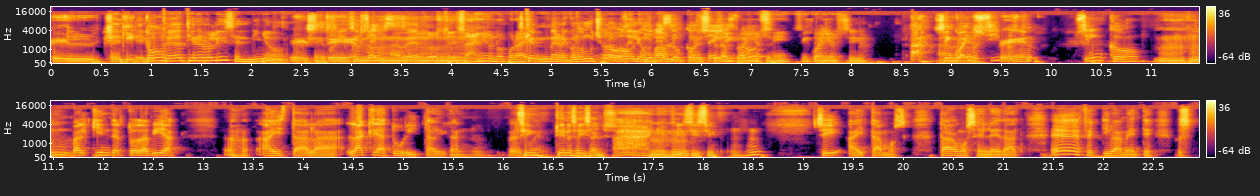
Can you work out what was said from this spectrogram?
El El- el- chiquito. ¿Qué edad tiene Rolis? El niño. Este, mm, a ver. dos, tres años, ¿no? Por ahí. Es que me recordó mucho la voz de León Pablo, cinco, por eso seis, la cinco años, sí, cinco años. Sí. Ah, cinco ver, años. sí, pues. Cinco. Ujú. Mm, Va al kinder todavía. Ajá, Ahí está la, la criaturita, oigan. Pues, Sí, bueno. tiene seis años. Ujú. Sí, sí, sí. Sí, ahí estamos. Estábamos en la edad. Efectivamente. Pues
